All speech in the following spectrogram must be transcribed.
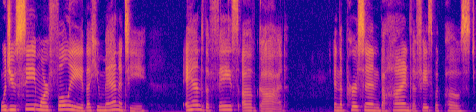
Would you see more fully the humanity and the face of God in the person behind the Facebook post,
